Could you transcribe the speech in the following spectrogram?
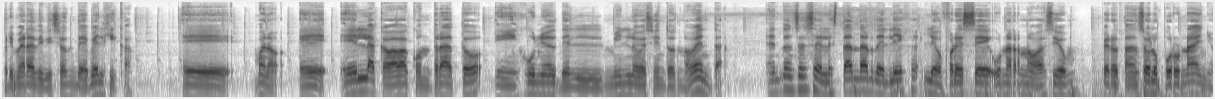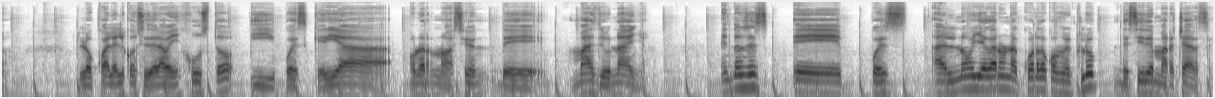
primera división de Bélgica. Eh, bueno, eh, él acababa contrato en junio del 1990. Entonces el estándar de Liège le ofrece una renovación, pero tan solo por un año, lo cual él consideraba injusto y pues quería una renovación de más de un año. Entonces, eh, pues al no llegar a un acuerdo con el club, decide marcharse.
